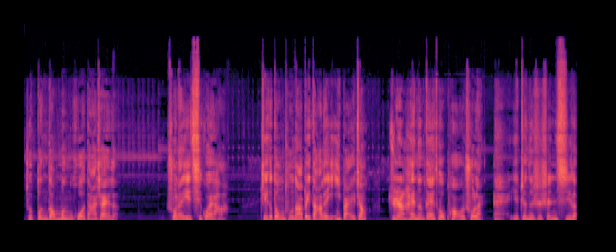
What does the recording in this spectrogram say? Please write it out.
就奔到孟获大寨了。说来也奇怪哈，这个董图那被打了一百仗。居然还能带头跑出来，哎，也真的是神奇了。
